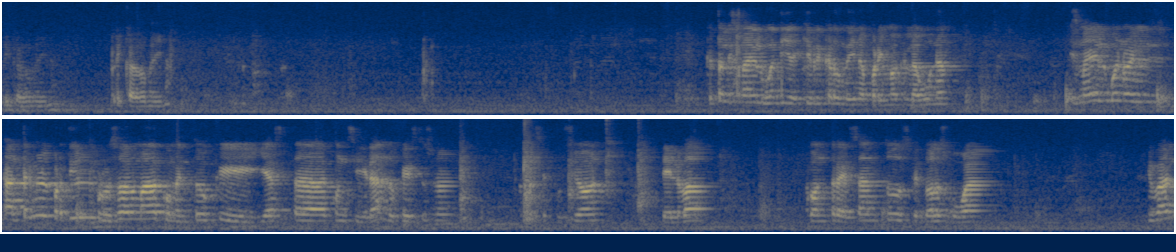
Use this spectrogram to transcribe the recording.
Ricardo Medina. Ricardo Medina. ¿Qué tal Ismael? Buen día, aquí Ricardo Medina para Imagen Laguna. Ismael, bueno, el- al término del partido el profesor Armada comentó que ya está considerando que esto es una persecución del VAR contra el Santos, que todas las jugadas rival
